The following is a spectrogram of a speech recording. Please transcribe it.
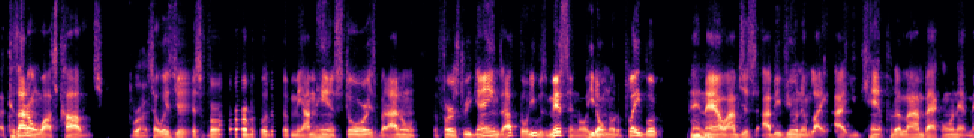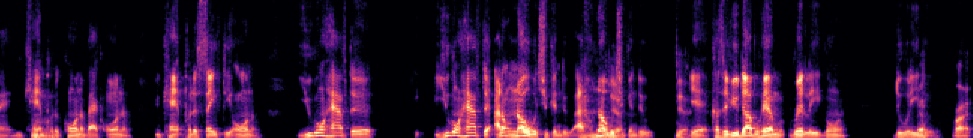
because I don't watch college. Right. So it's just verbal to me. I'm hearing stories, but I don't. The first three games, I thought he was missing, or he don't know the playbook. And Mhm. now I'm just I be viewing him like I you can't put a linebacker on that man. You can't put a cornerback on him. You can't put a safety on him. You gonna have to. You gonna have to. I don't know what you can do. I don't know what Yeah. you can do. Yeah. yeah. Because if you double him, Ridley going do what he Yeah. do. Right.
